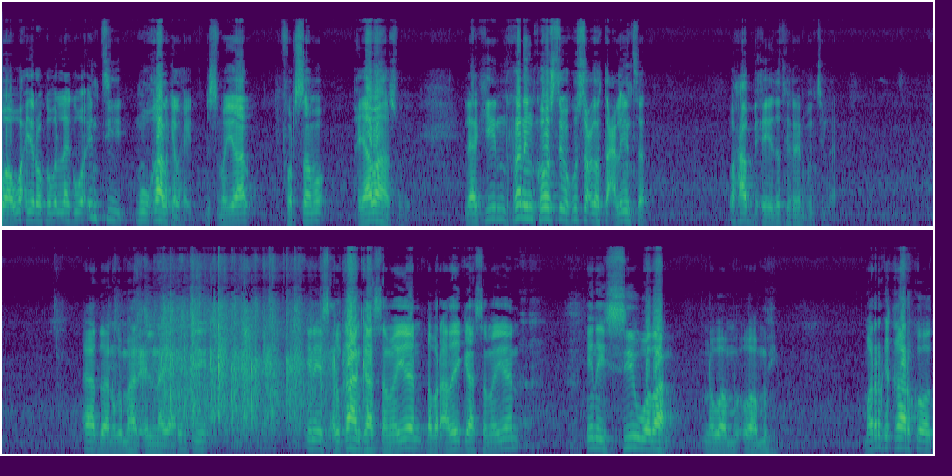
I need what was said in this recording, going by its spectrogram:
waa wax yaroo kaba laakiin waa intii muuqaalka lahayd. Dhismayaal farsamo waxyaabahaas wey laakiin running costiga ku socda tacliinta waxaa bixiyay dadka reer puntland. Aad baan uga mahad celinayaa runtii. Inay isxilqaankaas sameeyeen dhabar adaygaas sameeyeen inay sii wadaanna waa waa muhiim. Mararka qaarkood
